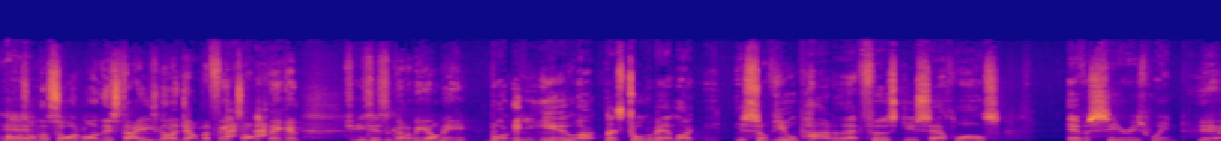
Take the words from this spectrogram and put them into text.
I was on the sideline this day. He's going to jump the fence. I'm thinking, geez, this is going to be on here. Block, you, uh, let's talk about like yourself. You're part of that first New South Wales ever series win. Yeah.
